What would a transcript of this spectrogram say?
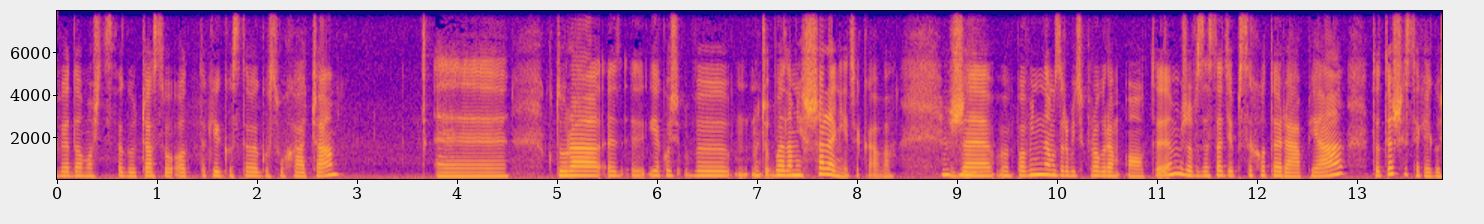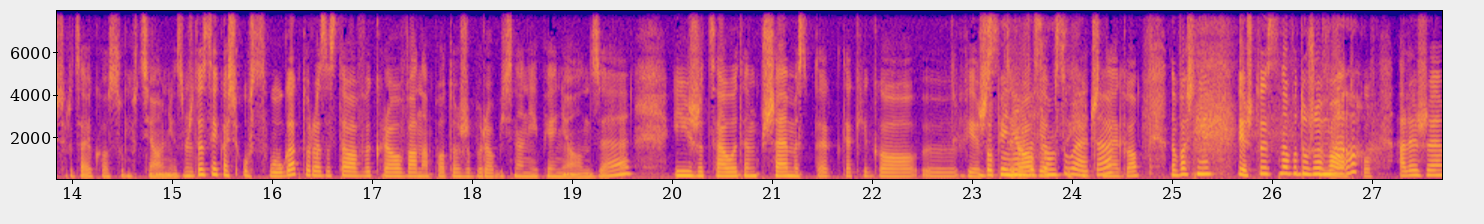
wiadomość swego czasu od takiego stałego słuchacza, która e, e, jakoś znaczy była dla mnie szalenie ciekawa, Mhm. że powinnam zrobić program o tym, że w zasadzie psychoterapia to też jest jakiegoś rodzaju konsumpcjonizm, że to jest jakaś usługa, która została wykreowana po to, żeby robić na niej pieniądze i że cały ten przemysł tak, takiego, y, wiesz, Bo zdrowia są złe, tak? psychicznego. No właśnie, wiesz, tu jest znowu dużo No. wątków, ale że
